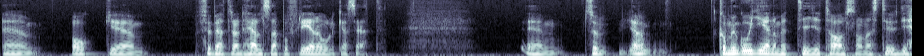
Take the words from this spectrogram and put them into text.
eh, och eh, förbättrad hälsa på flera olika sätt. Um, så jag kommer gå igenom ett tiotal sådana studier.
